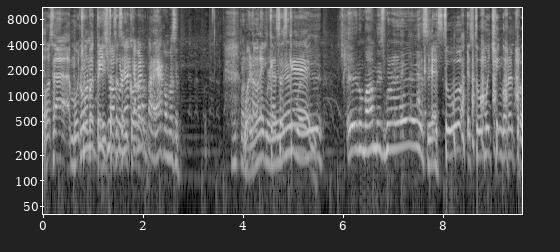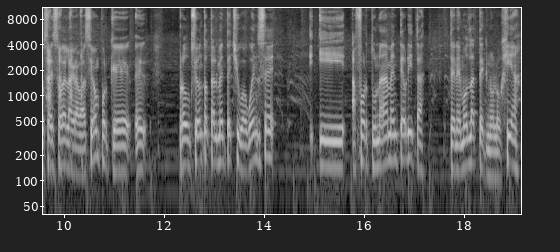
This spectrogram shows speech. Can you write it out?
O sea, muchos ¿Cómo no pinche voy a bateristas poner hacen una cámara para allá? ¿Cómo para Bueno, allá, el caso es que- güey. Eh, no mames, güey. Así. Estuvo, estuvo muy chingón el proceso de la grabación porque eh, producción totalmente chihuahuense y, y afortunadamente ahorita tenemos la tecnología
